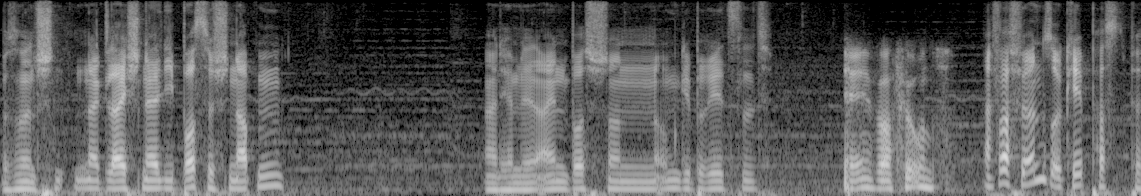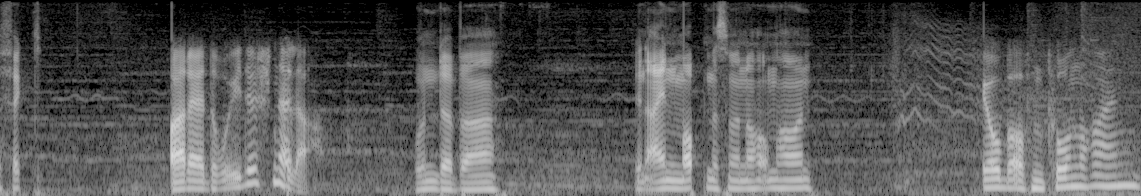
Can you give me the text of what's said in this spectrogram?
Müssen wir uns schn na, gleich schnell die Bosse schnappen. Ah, die haben den einen Boss schon umgebrezelt. Nee, war für uns. Ach, war für uns? Okay, passt perfekt. War der Druide schneller. Wunderbar. Den einen Mob müssen wir noch umhauen. Hier oben auf dem Turm noch einen.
